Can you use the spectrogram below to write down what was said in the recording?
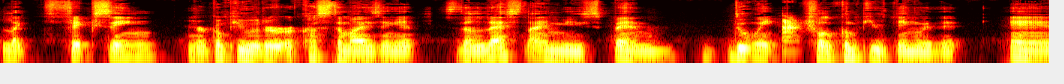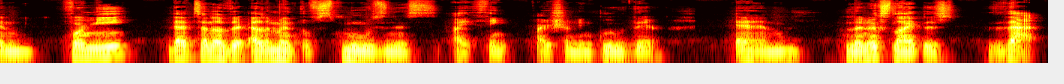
like fixing your computer or customizing it, the less time you spend doing actual computing with it. And for me, that's another element of smoothness I think I should include there. And Linux Lite is that.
